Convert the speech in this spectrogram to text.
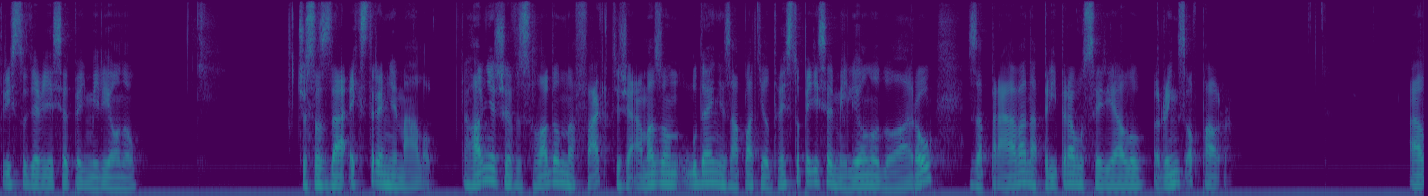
395 miliónov. Čo sa zdá extrémne málo. Hlavne, že vzhľadom na fakt, že Amazon údajne zaplatil 250 miliónov dolárov za práva na prípravu seriálu Rings of Power. A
